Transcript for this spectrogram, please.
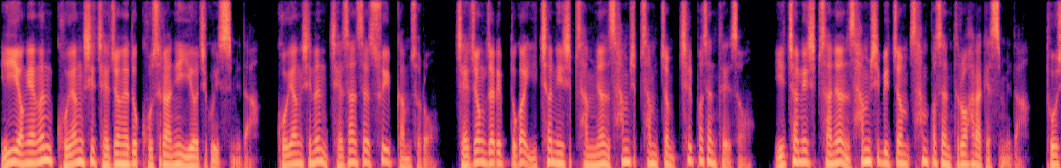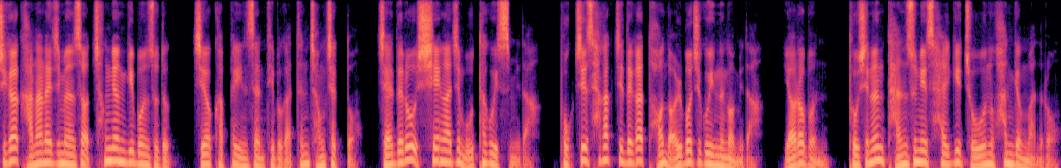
이 영향은 고양시 재정에도 고스란히 이어지고 있습니다. 고양시는 재산세 수입 감소로 재정 자립도가 2023년 33.7%에서 2024년 32.3%로 하락했습니다. 도시가 가난해지면서 청년 기본소득, 지역화폐 인센티브 같은 정책도 제대로 시행하지 못하고 있습니다. 복지 사각지대가 더 넓어지고 있는 겁니다. 여러분, 도시는 단순히 살기 좋은 환경만으로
